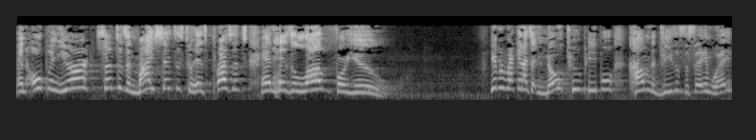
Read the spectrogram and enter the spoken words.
and open open your senses and my senses to His presence and His love for you. You ever recognize that no two people come to Jesus the same way?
